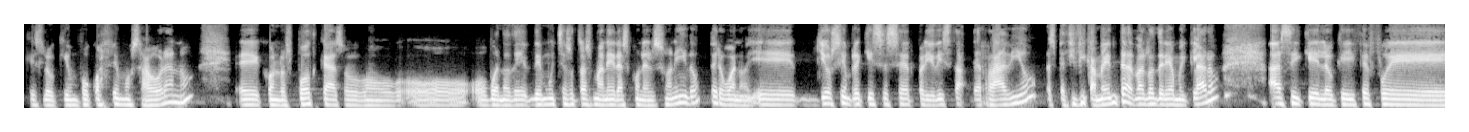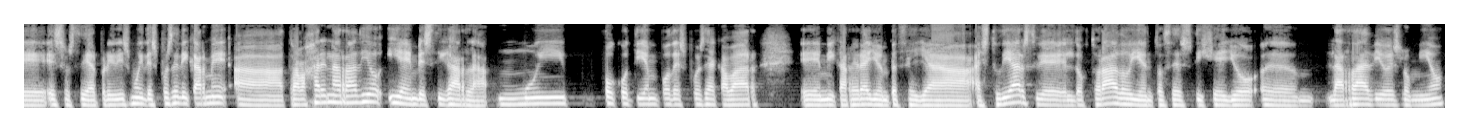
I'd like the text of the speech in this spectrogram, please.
que es lo que un poco hacemos ahora, ¿no? Eh, con los podcasts o, bueno, de, de, muchas otras maneras con el sonido. Pero bueno, eh, yo siempre quise ser periodista de radio, específicamente, además lo tenía muy claro. Así que lo que hice fue eso, estudiar periodismo y después dedicarme a trabajar en la radio y a investigarla muy poco tiempo después de acabar eh, mi carrera yo empecé ya a estudiar, estudié el doctorado y entonces dije yo, eh, la radio es lo mío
